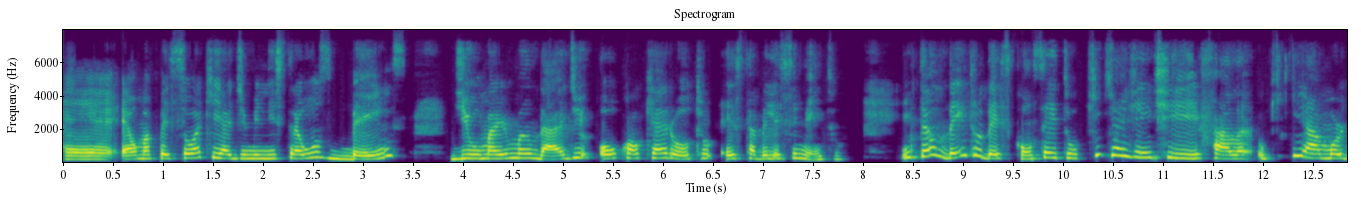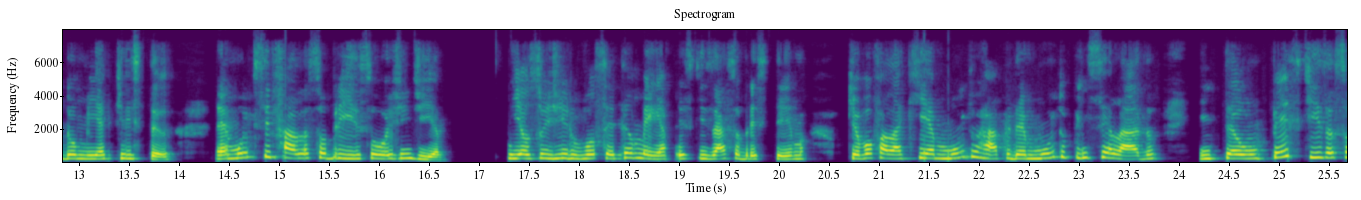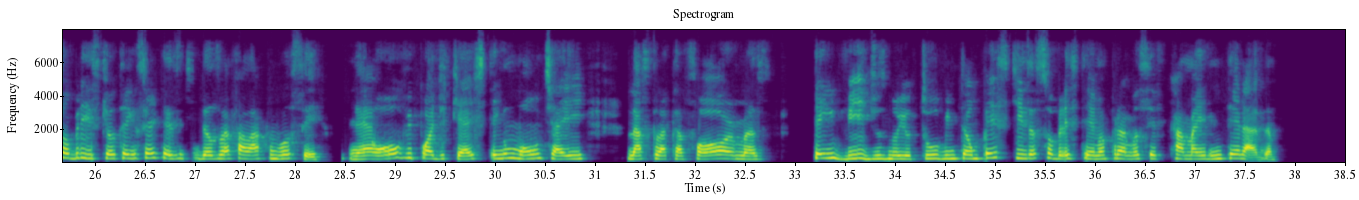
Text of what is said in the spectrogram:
É, é uma pessoa que administra os bens de uma irmandade ou qualquer outro estabelecimento. Então, dentro desse conceito, o que, que a gente fala, o que, que é a mordomia cristã? É, muito se fala sobre isso hoje em dia. E eu sugiro você também a pesquisar sobre esse tema. Que eu vou falar aqui é muito rápido, é muito pincelado. Então, pesquisa sobre isso, que eu tenho certeza que Deus vai falar com você. Né? Ouve podcast, tem um monte aí nas plataformas, tem vídeos no YouTube, então pesquisa sobre esse tema para você ficar mais inteirada.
